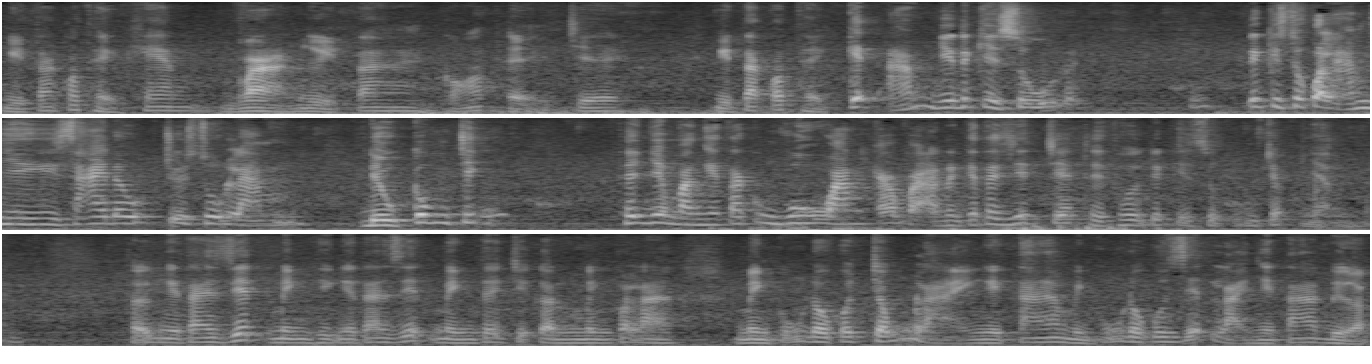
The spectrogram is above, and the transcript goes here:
người ta có thể khen và người ta có thể chê. Người ta có thể kết án như Đức Giêsu đấy. Đức Giêsu có làm gì sai đâu. Chúa Giêsu làm điều công chính. Thế nhưng mà người ta cũng vu oan các bạn người ta giết chết thì thôi Đức Giêsu cũng chấp nhận thôi, người ta giết mình thì người ta giết mình thôi, chứ còn mình có là, mình cũng đâu có chống lại người ta, mình cũng đâu có giết lại người ta được.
